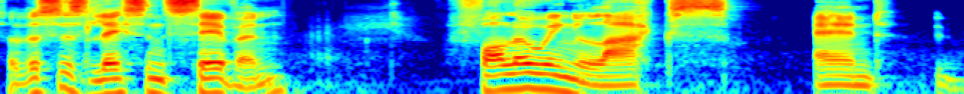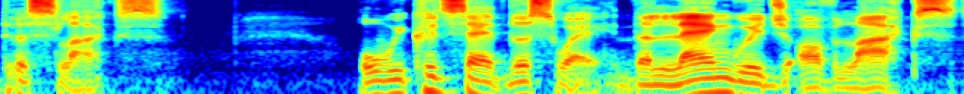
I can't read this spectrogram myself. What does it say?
So, this is lesson seven following likes and dislikes. Or we could say it this way the language of likes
